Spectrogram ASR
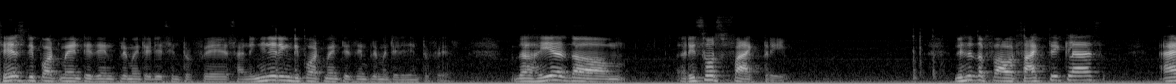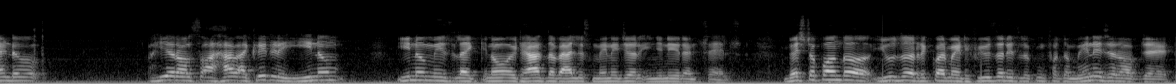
sales department is implemented this interface and engineering department is implemented this interface. The here the um, resource factory. This is the our factory class and uh, here also I have I created a enum. Enum is like you know it has the values manager engineer and sales based upon the user requirement if user is looking for the manager object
